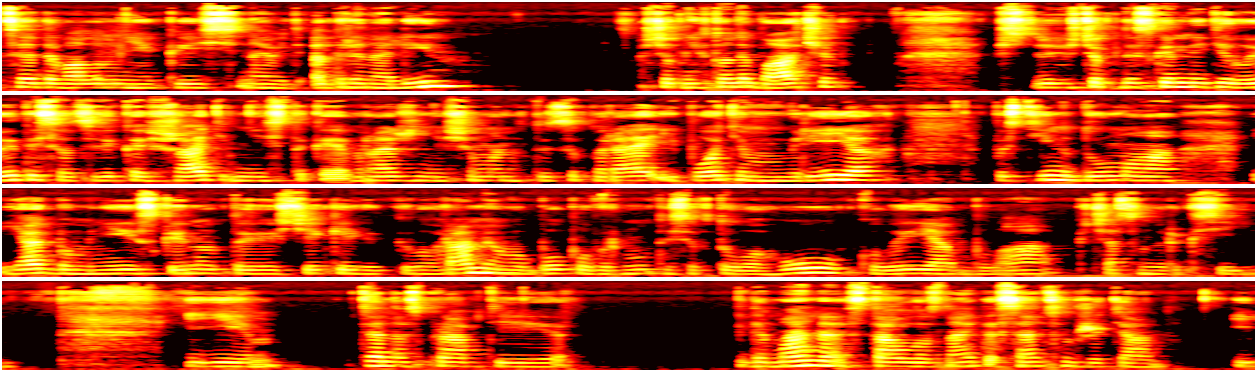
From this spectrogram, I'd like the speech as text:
це давало мені якийсь навіть адреналін, щоб ніхто не бачив, щоб ні з ким не ділитися. Оце якась жадібність, таке враження, що мене хтось забирає, і потім в мріях постійно думала, як би мені скинути ще кілька кілограмів або повернутися в ту вагу, коли я була під час анорексії. І це насправді для мене стало, знаєте, сенсом життя. І,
